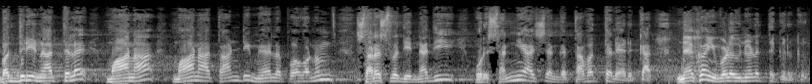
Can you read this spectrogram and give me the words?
பத்ரிநாத்தில் மானா மானா தாண்டி மேலே போகணும். சரஸ்வதி நதி ஒரு சன்னியாசி அங்க தவத்தில் இருக்கார். நெகம் இவ்வளவு நிலத்துக்கு இருக்கு.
